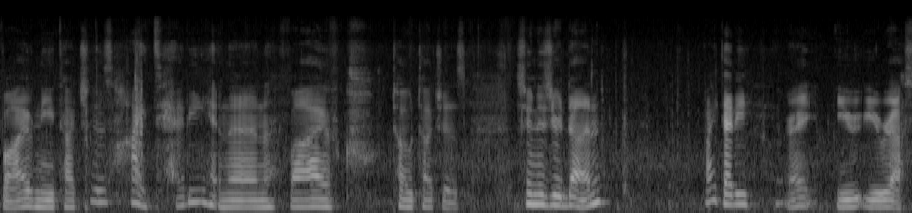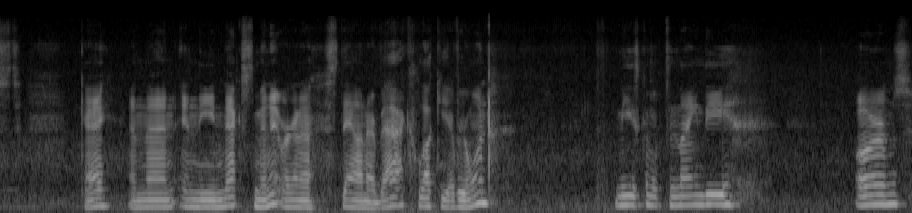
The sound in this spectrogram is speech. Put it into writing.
Five knee touches, hi Teddy, and then five toe touches. As soon as you're done, bye Teddy, right? You, you rest, okay? And then in the next minute, we're gonna stay on our back. Lucky everyone. Knees come up to 90. Arms,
